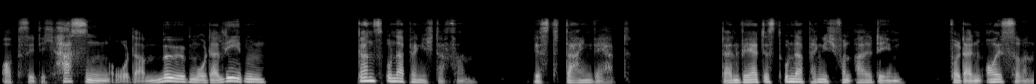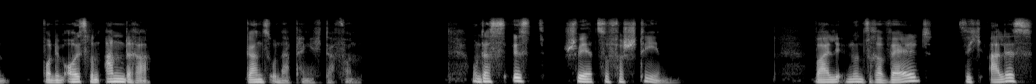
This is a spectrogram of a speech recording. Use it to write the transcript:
ob sie dich hassen oder mögen oder lieben, ganz unabhängig davon ist dein Wert. Dein Wert ist unabhängig von all dem, von deinem Äußeren, von dem Äußeren anderer, ganz unabhängig davon. Und das ist schwer zu verstehen, weil in unserer Welt sich alles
